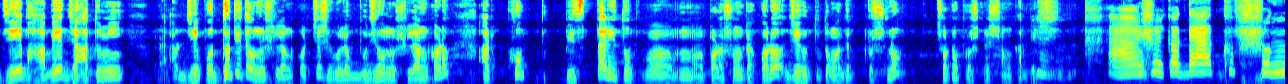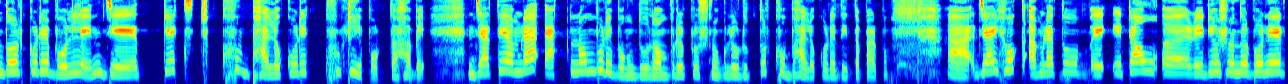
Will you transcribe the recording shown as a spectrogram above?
যেভাবে যা তুমি যে পদ্ধতিতে অনুশীলন করছ সেগুলো বুঝে অনুশীলন করো। আর খুব বিস্তারিত পড়াশোনাটা করো যেহেতু তোমাদের প্রশ্ন ছোট প্রশ্নের সংখ্যা বেশি। আহ, সৈকতদা খুব সুন্দর করে বললেন যে টেক্সট খুব ভালো করে খুঁটিয়ে পড়তে হবে যাতে আমরা এক নম্বর এবং দু নম্বরের প্রশ্নগুলোর উত্তর খুব ভালো করে দিতে পারব। যাই হোক আমরা তো এটাও রেডিও সুন্দরবনের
